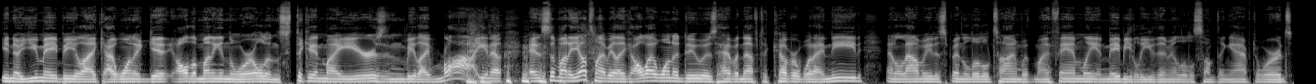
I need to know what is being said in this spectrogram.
you know, you may be like, I want to get all the money in the world and stick it in my ears and be like, blah, you know, and somebody else might be like, all I want to do is have enough to cover what I need and allow me to spend a little time with my family and maybe leave them a little something afterwards.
